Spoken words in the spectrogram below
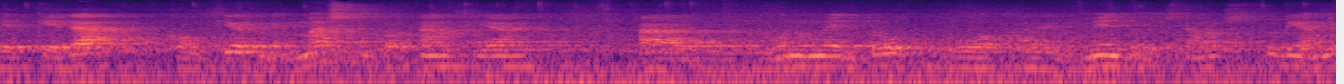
el que da, concierne más importancia al monumento o al elemento que estamos estudiando,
